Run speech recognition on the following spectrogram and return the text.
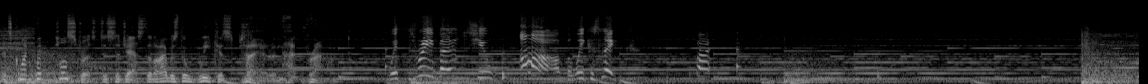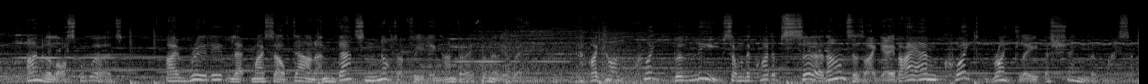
It's quite preposterous to suggest that I was the weakest player in that round. With three votes, you are the weakest link. Goodbye. I'm at a loss for words. I really let myself down, and that's not a feeling I'm very familiar with. I can't quite believe some of the quite absurd answers I gave. I am quite rightly ashamed of myself.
